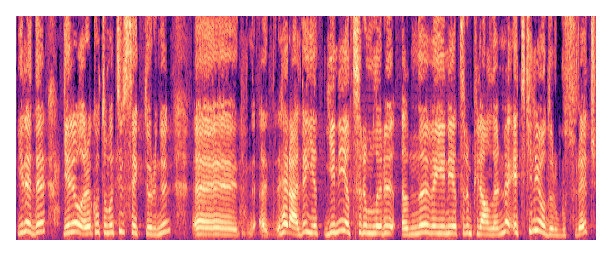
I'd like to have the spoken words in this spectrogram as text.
yine de genel olarak otomotiv sektörünün e, herhalde ya- yeni yatırımlarını ve yeni yatırım planlarını etkiliyordur bu süreç.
